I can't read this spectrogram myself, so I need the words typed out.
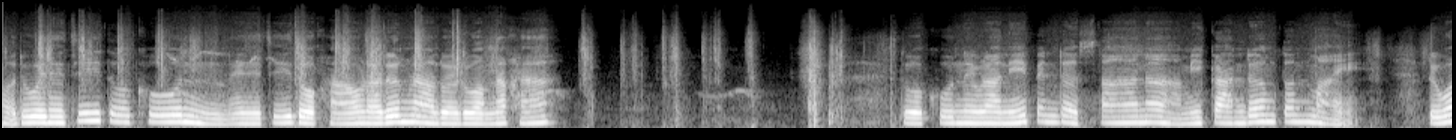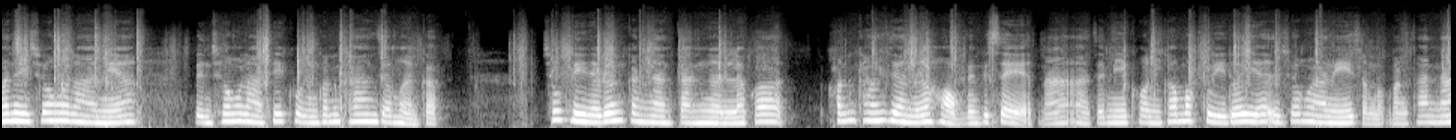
อดู energy ตัวคุณ energy ตัวเขาและเรื่องราวโดยรวมนะคะ ตัวคุณในเวลานี้เป็นเดอะสตาร์นะมีการเริ่มต้นใหม่ หรือว่าในช่วงเวลาเนี้ยเป็นช่วงเวลาที่คุณค่อนข้างจะเหมือนกับโชคดีในเรื่องการงานการเงิน แล้วก็ค่อนข้างจะเนื้อหอมเป็นพิเศษนะ อาจจะมีคนเข้ามาคุยด้วยเยอะในช่วงเวลานี้สำหรับบางท่านนะ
